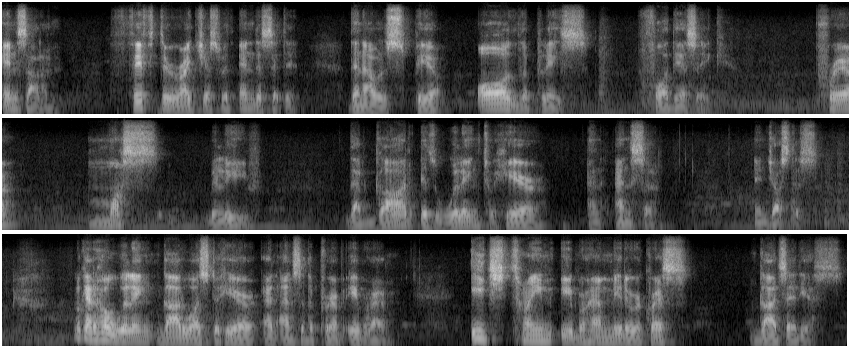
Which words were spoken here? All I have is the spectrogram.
in Sodom fifty righteous within the city, then I will spare all the place for their sake. Prayer must believe that God is willing to hear and answer injustice. Look at how willing God was to hear and answer the prayer of Abraham. Each time Abraham made a request, God said yes.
